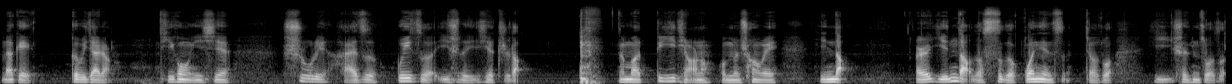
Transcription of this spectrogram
来给各位家长提供一些树立孩子规则意识的一些指导。那么第一条呢，我们称为引导，而引导的四个关键词叫做以身作则。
